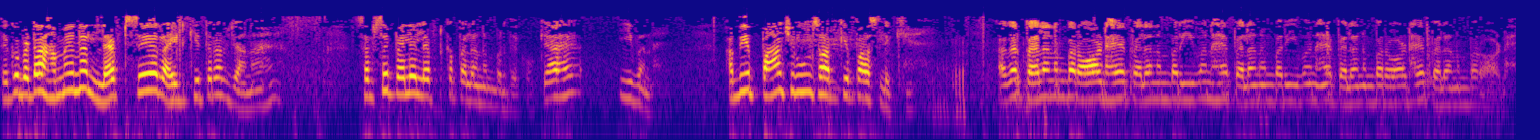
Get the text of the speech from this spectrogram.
देखो बेटा, हमें ना लेफ़्ट से राइट की तरफ़ जाना है। सबसे पहले लेफ़्ट का पहला नंबर देखो। क्या है? इवन है। अब ये पाँच रूल्स आपके पास लिखे हैं। अगर पहला नंबर ऑड है, पहला नंबर इवन है, पहला नंबर इवन है, पहला नंबर ऑड है, पहला नंबर ऑड है।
